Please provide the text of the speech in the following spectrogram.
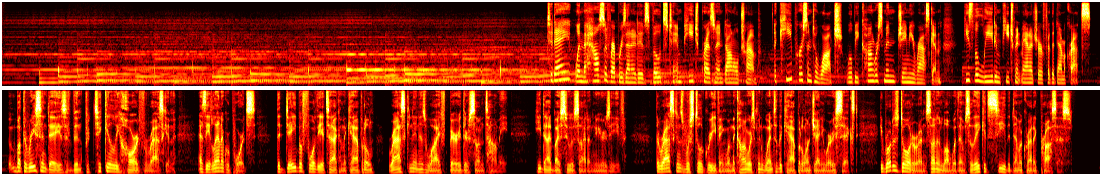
Today, when the House of Representatives votes to impeach President Donald Trump, a key person to watch will be Congressman Jamie Raskin. He's the lead impeachment manager for the Democrats. But the recent days have been particularly hard for Raskin. As the Atlantic reports, the day before the attack on the Capitol, Raskin and his wife buried their son Tommy. He died by suicide on New Year's Eve. The Raskins were still grieving when the congressman went to the Capitol on January 6th he brought his daughter and son in law with him so they could see the democratic process.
